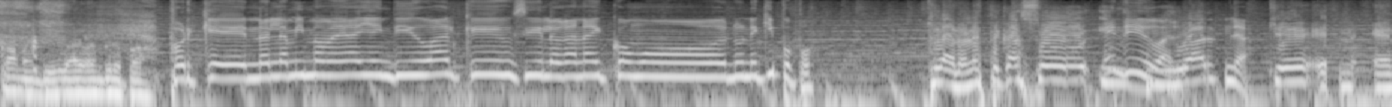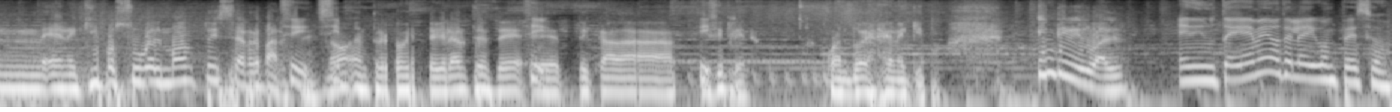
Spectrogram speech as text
¿Cómo individual o en grupo? Porque no es la misma medalla individual que si lo ganáis como en un equipo, po. Claro, en este caso individual, que en, equipo sube el monto y se reparte ¿no? entre los integrantes de, eh, cada disciplina, cuando es en equipo. Individual, ¿En UTM o te lo digo en pesos?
